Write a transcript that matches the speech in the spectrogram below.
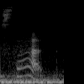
is that?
